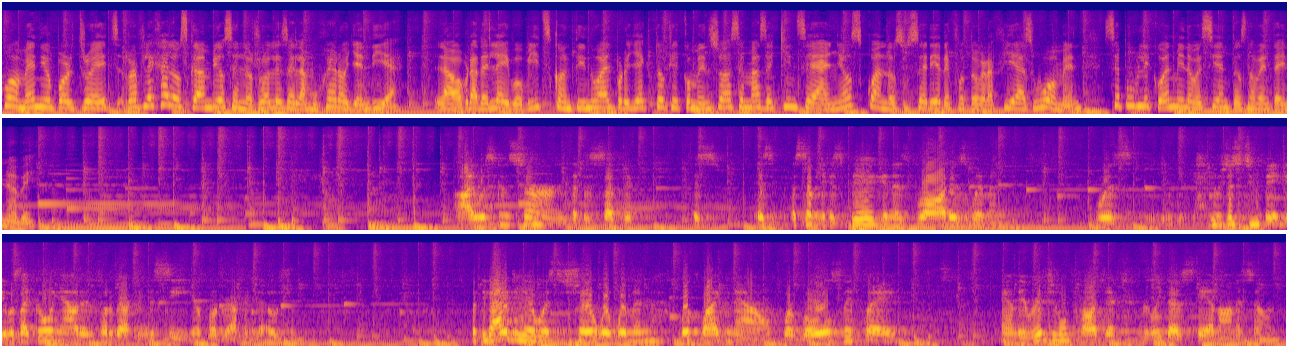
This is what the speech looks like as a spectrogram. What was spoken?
Woman New Portraits refleja los cambios en los roles de la mujer hoy en día la obra de Leibovitz continúa el proyecto que comenzó hace más de 15 años cuando su serie de fotografías Woman se publicó en 1999. I was concerned that the subject is, is a subject as big and as broad as women was it was just too big. It was like going out and photographing the sea or photographing the ocean. But the idea was to show what women look like now, what roles they play, and the original project really does stand on its own.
